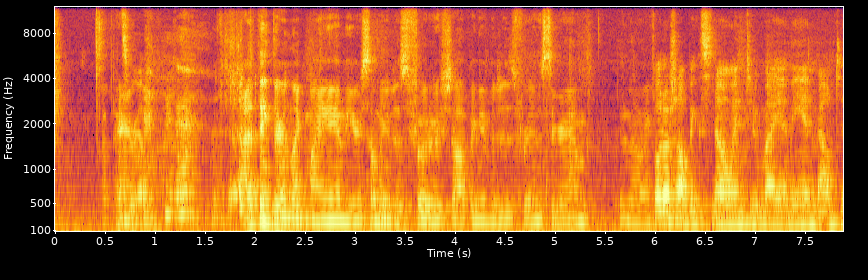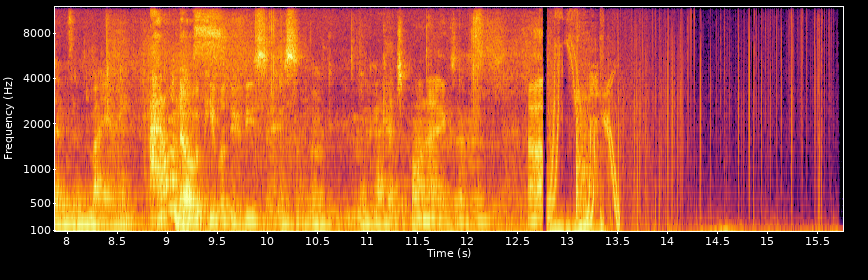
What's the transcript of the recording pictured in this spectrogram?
It's Apparently. real. I think they're in like Miami or something, just photoshopping images for Instagram. And they're like, Photoshopping snow into Miami and mountains into Miami. I don't know what people do these days. hmm Okay. Ketchup on eggs. I mean,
